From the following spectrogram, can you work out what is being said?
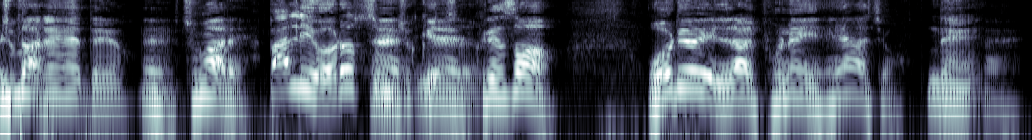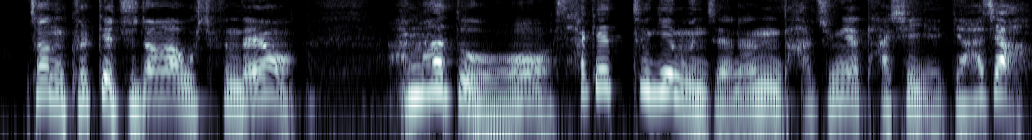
주말에 해야 돼요. 네, 주말에 빨리 열었으면 네, 좋겠어요. 네. 그래서 월요일 날 본회의 해야죠. 네. 네. 전 그렇게 주장하고 싶은데요. 아마도 사개특위 문제는 나중에 다시 얘기하자.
